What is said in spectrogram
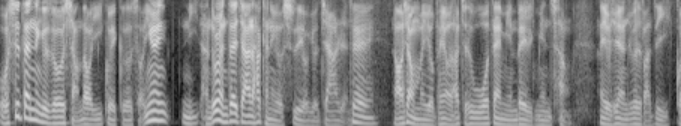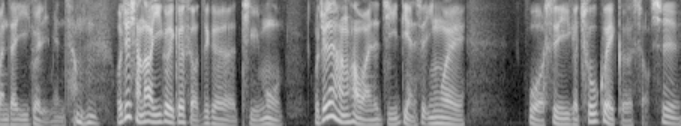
我是在那个时候想到衣柜歌手，因为你很多人在家里，他可能有室友、有家人，对，然后像我们有朋友，他就是窝在棉被里面唱，那有些人就会把自己关在衣柜里面唱。嗯，我就想到衣柜歌手这个题目，我觉得很好玩的几点，是因为我是一个出柜歌手。是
